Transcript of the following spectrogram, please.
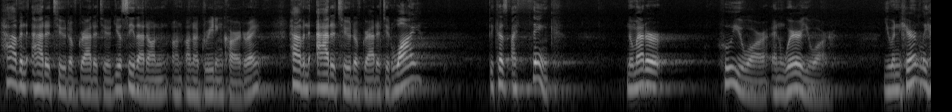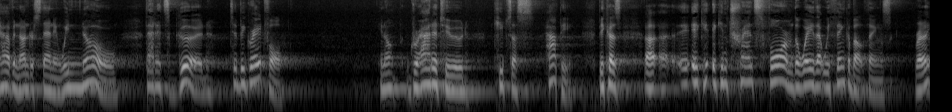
have an attitude of gratitude. You'll see that on, on, on, a greeting card, right? Have an attitude of gratitude. Why? Because I think no matter who you are and where you are, you inherently have an understanding. We know that it's good to be grateful. You know, gratitude keeps us happy because uh, uh it, it can transform the way that we think about things, right?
